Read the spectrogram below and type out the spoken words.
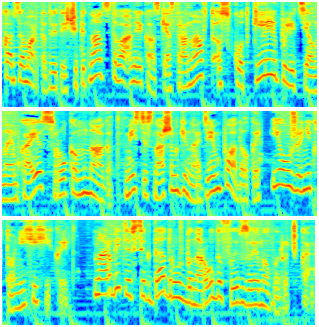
В конце марта 2015-го американский астронавт Скотт Келли полетел на МКС сроком на год вместе с нашим Геннадием Падалкой. И уже никто не хихикает. На орбите всегда дружба народов и взаимовыручка.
